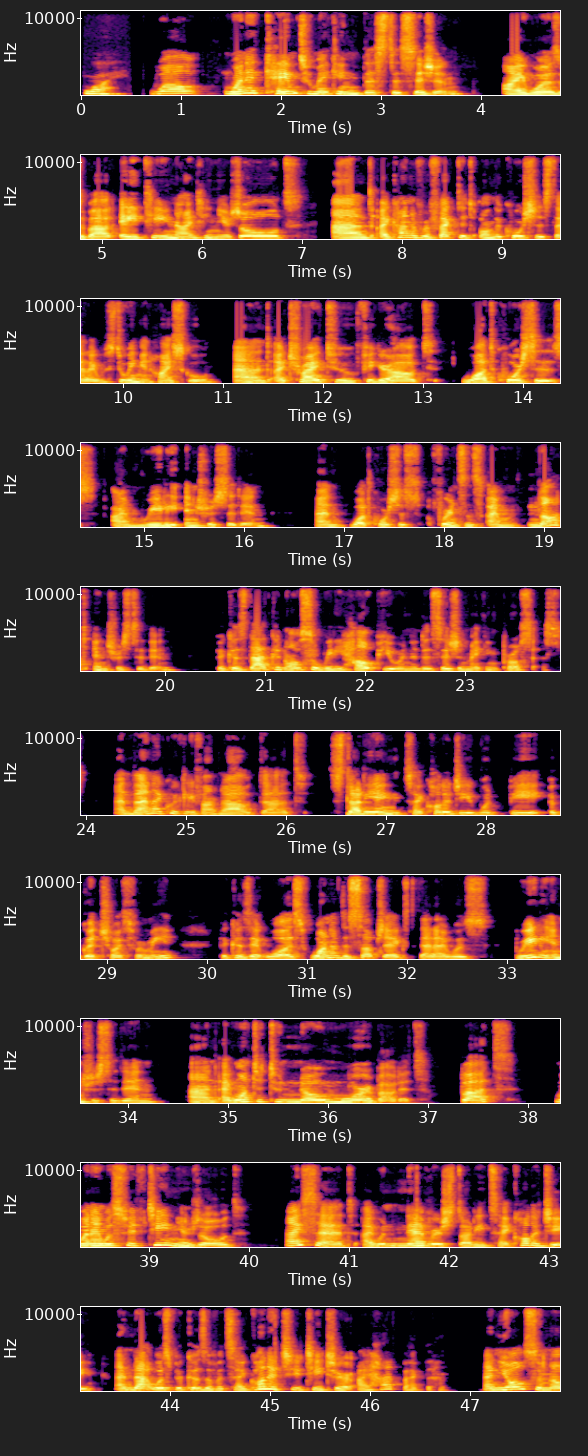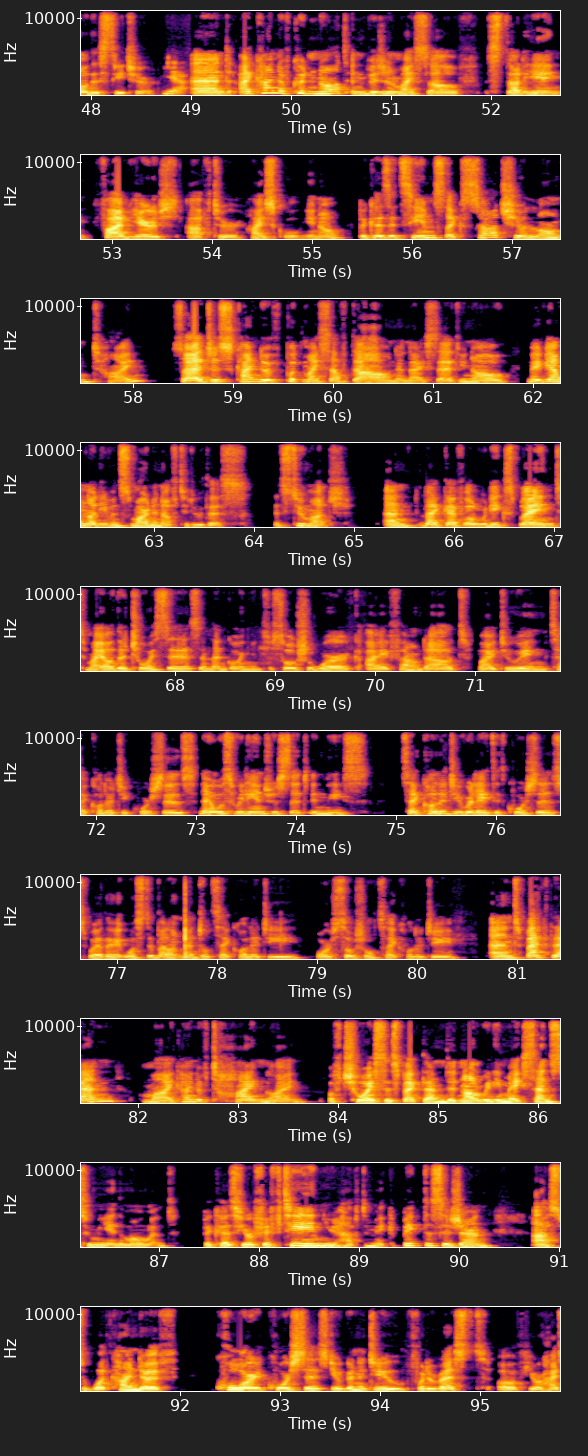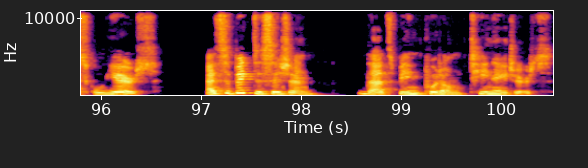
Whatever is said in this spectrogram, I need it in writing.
Why? Well, when it came to making this decision, I was about 18, 19 years old, and I kind of reflected on the courses that I was doing in high school. And I tried to figure out what courses I'm really interested in and what courses, for instance, I'm not interested in, because that can also really help you in the decision making process. And then I quickly found out that studying psychology would be a good choice for me because it was one of the subjects that I was really interested in and I wanted to know more about it. But when I was 15 years old, I said I would never study psychology, and that was because of a psychology teacher I had back then. And you also know this teacher. Yeah. And I kind of could not envision myself studying five years after high school, you know, because it seems like such a long time. So I just kind of put myself down and I said, you know, maybe I'm not even smart enough to do this. It's too much. And like I've already explained, my other choices and then going into social work, I found out by doing psychology courses that I was really interested in these psychology related courses, whether it was developmental psychology or social psychology. And back then, my kind of timeline of choices back then did not really make sense to me in the moment. Because you're 15, you have to make a big decision as to what kind of core courses you're going to do for the rest of your high school years. It's a big decision that's being put on teenagers.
